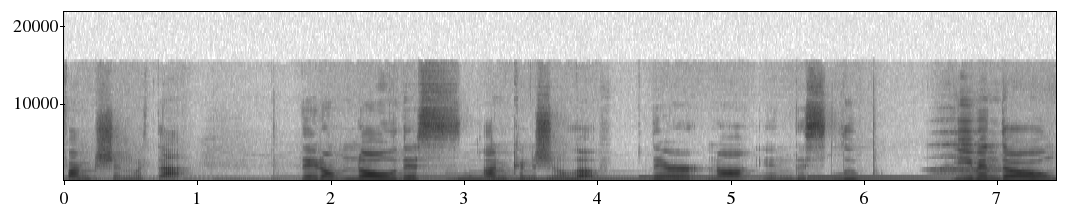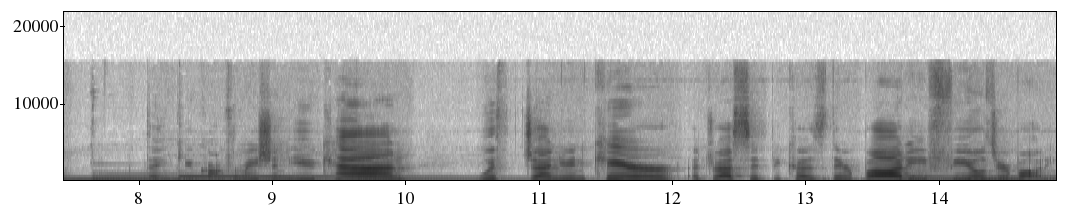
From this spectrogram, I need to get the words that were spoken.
function with that. They don't know this unconditional love. They're not in this loop. Even though, thank you, confirmation, you can with genuine care address it because their body feels your body.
